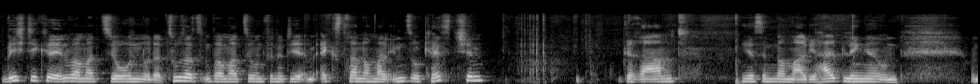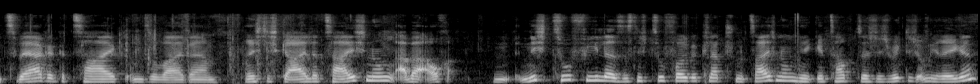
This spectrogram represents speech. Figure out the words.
wichtige Informationen oder Zusatzinformationen findet ihr im Extra nochmal in so Kästchen gerahmt. Hier sind nochmal die Halblinge und und Zwerge gezeigt und so weiter. Richtig geile Zeichnungen, aber auch nicht zu viele, es ist nicht zu voll geklatscht mit Zeichnungen. Hier geht es hauptsächlich wirklich um die Regeln.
